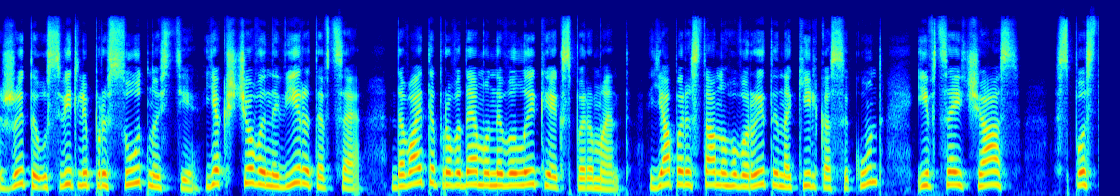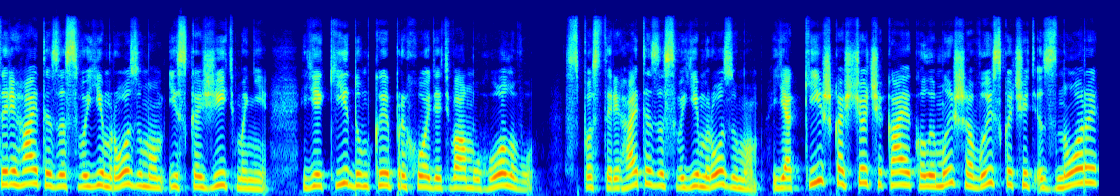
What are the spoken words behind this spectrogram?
Жити у світлі присутності, якщо ви не вірите в це, давайте проведемо невеликий експеримент. Я перестану говорити на кілька секунд, і в цей час спостерігайте за своїм розумом і скажіть мені, які думки приходять вам у голову. Спостерігайте за своїм розумом, як кішка, що чекає, коли миша вискочить з нори,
